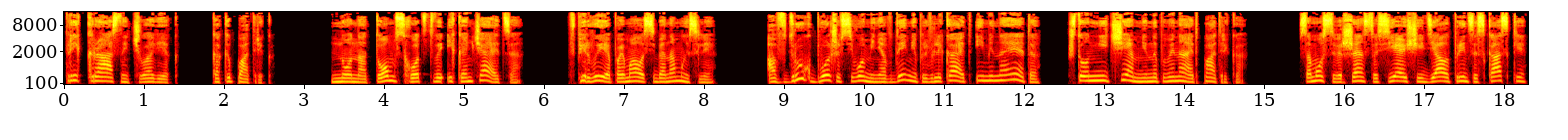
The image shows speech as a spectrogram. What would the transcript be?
прекрасный человек, как и Патрик. Но на том сходство и кончается. Впервые я поймала себя на мысли. А вдруг больше всего меня в Дэне привлекает именно это, что он ничем не напоминает Патрика? само совершенство, сияющий идеал принца сказки,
